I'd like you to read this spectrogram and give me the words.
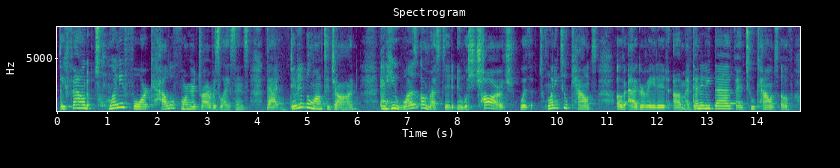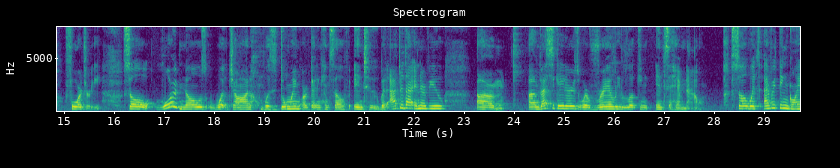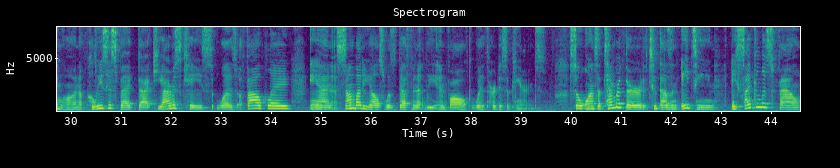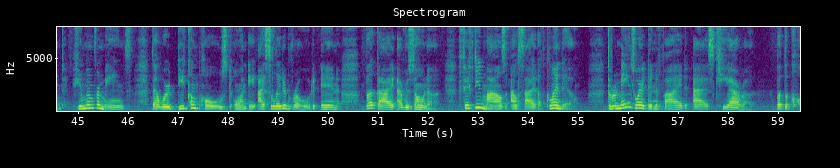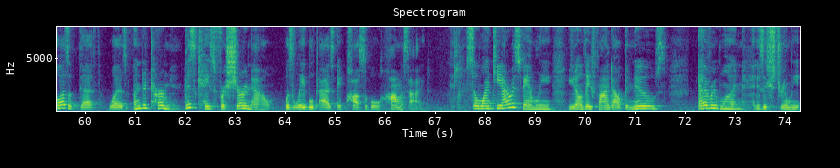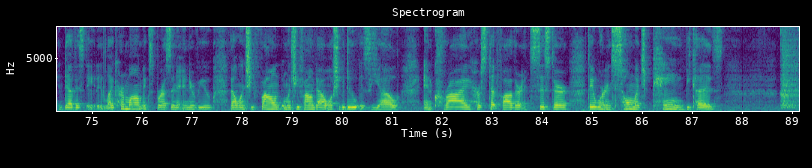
They found 24 California driver's license that didn't belong to John, and he was arrested and was charged with 22 counts of aggravated um, identity theft and two counts of forgery. So Lord knows what John was doing or getting himself into. But after that interview, um, investigators were really looking into him now. So with everything going on, police suspect that Kiara's case was a foul play and somebody else was definitely involved with her disappearance. So on September 3rd, 2018, a cyclist found human remains that were decomposed on a isolated road in Buckeye, Arizona, 50 miles outside of Glendale. The remains were identified as Kiara, but the cause of death was undetermined. This case for sure now was labeled as a possible homicide. So when Kiara's family, you know, they find out the news, everyone is extremely devastated. Like her mom expressed in an interview that when she found when she found out all she could do is yell and cry. Her stepfather and sister they were in so much pain because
